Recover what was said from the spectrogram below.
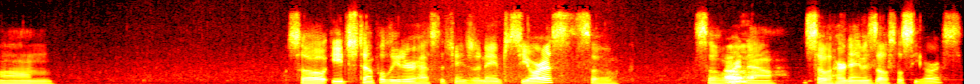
Um, so each temple leader has to change their name to Sioris. So, so right Oh. now, so her name is also Sioris.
